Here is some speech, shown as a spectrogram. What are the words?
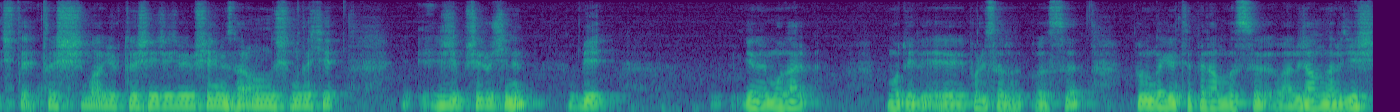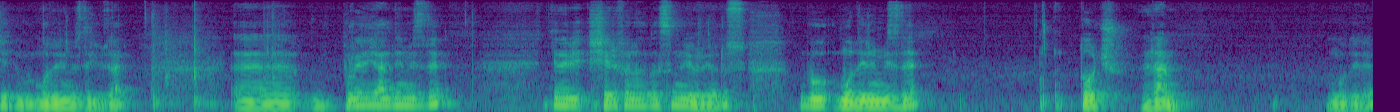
işte taşıma, yük taşıyıcı gibi bir şeyimiz var. Onun dışındaki Jeep Cherokee'nin bir yine model modeli e, polis arabası. Bunun da yine tepe lambası var. Camlar yeşil. Bu modelimiz de güzel. E, buraya geldiğimizde yine bir şerif arabasını görüyoruz. Bu modelimizde Dodge Ram modeli.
